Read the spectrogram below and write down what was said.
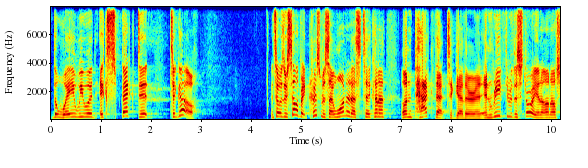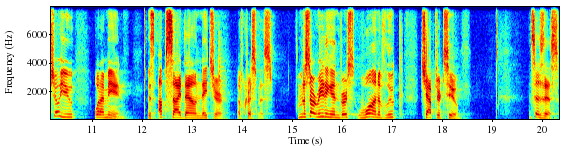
the way we would expect it to go. And so, as we celebrate Christmas, I wanted us to kind of unpack that together and, and read through the story, and, and I'll show you what I mean this upside down nature of Christmas. I'm going to start reading in verse 1 of Luke chapter 2. It says this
